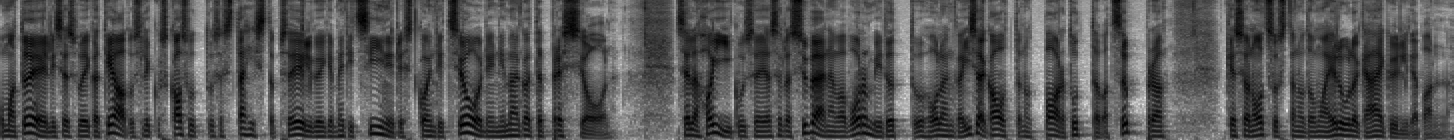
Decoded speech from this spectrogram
oma tõelises või ka teaduslikus kasutuses tähistab see eelkõige meditsiinilist konditsiooni nimega depressioon. selle haiguse ja selle süveneva vormi tõttu olen ka ise kaotanud paar tuttavat sõpra, kes on otsustanud oma elule käe külge panna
